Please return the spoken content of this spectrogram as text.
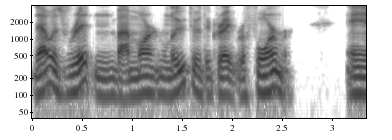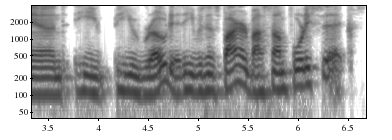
that was written by Martin Luther, the great reformer, and he he wrote it. He was inspired by Psalm 46,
